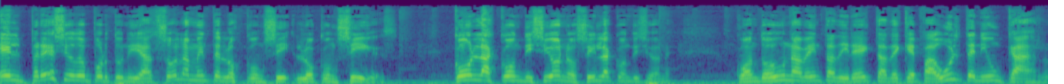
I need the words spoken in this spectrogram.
el precio de oportunidad solamente lo consigues con las condiciones o sin las condiciones, cuando una venta directa de que Paul tenía un carro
